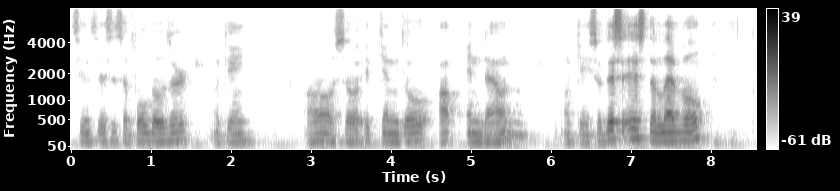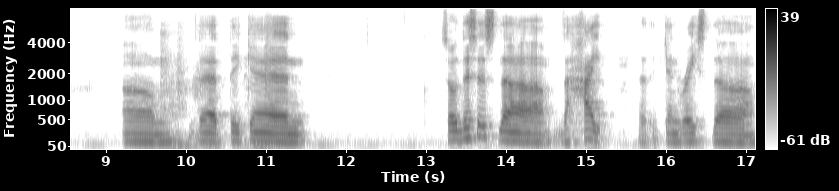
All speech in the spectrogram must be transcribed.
since this is a bulldozer okay. Oh so it can go up and down. Okay so this is the level um, that they can so this is the the height that it can raise the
